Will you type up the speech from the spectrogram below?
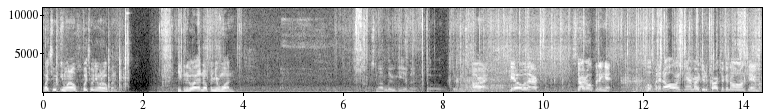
Which one you want? Which one you want to open? You can go ahead and open your one. It's not Lugia, but. Uh-oh. All right, get over there. Start opening it. Open it all on camera. Do the card trick and all on camera.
